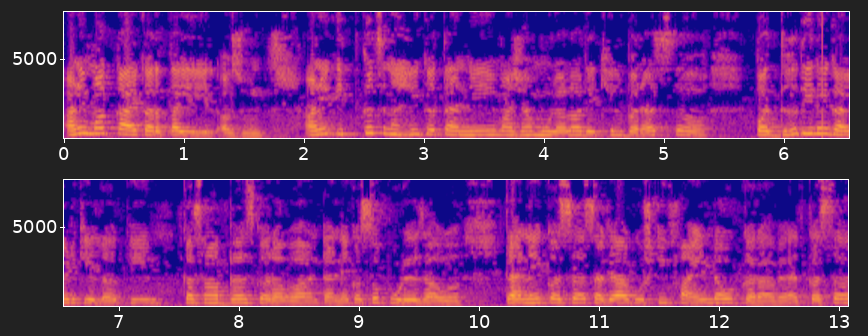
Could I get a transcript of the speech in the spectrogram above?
आणि मग काय करता येईल अजून? आणि इतकंच नाही की त्यांनी माझ्या मुलाला देखील बऱ्याच पद्धतीने गाईड केलं की कसा अभ्यास करावा आणि त्याने कसं पुढे जावं त्याने कसं सगळ्या गोष्टी फाइंड आउट कराव्यात कसं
